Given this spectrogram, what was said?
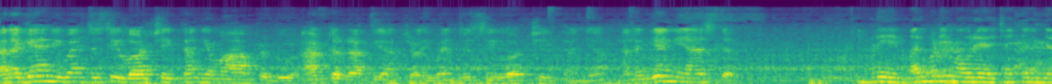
And again he went to see Lord Chaitanya Mahaprabhu. After Rath Yatra, he went to see Lord Chaitanya. And again he asked him, இப்படி மறுபடியும் அவர் சைத்தன்ய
